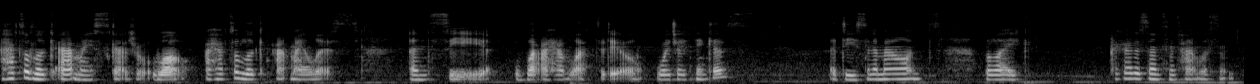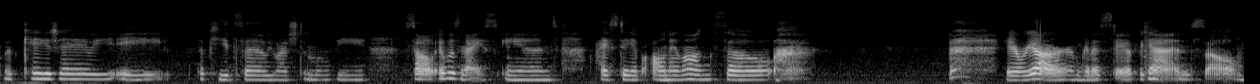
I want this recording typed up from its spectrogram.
I have to look at my schedule. Well, I have to look at my list and see what I have left to do, which I think is a decent amount. But like, I gotta spend some time with with KJ. We ate the pizza, we watched a movie. So it was nice. And I stay up all night long. So here we are. I'm going to stay up again. So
